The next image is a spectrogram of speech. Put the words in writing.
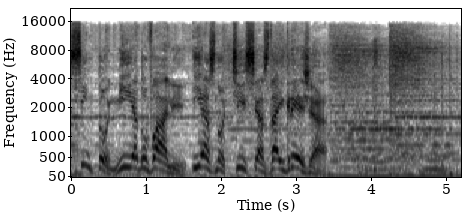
Sintonia do Vale e as notícias da Igreja.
